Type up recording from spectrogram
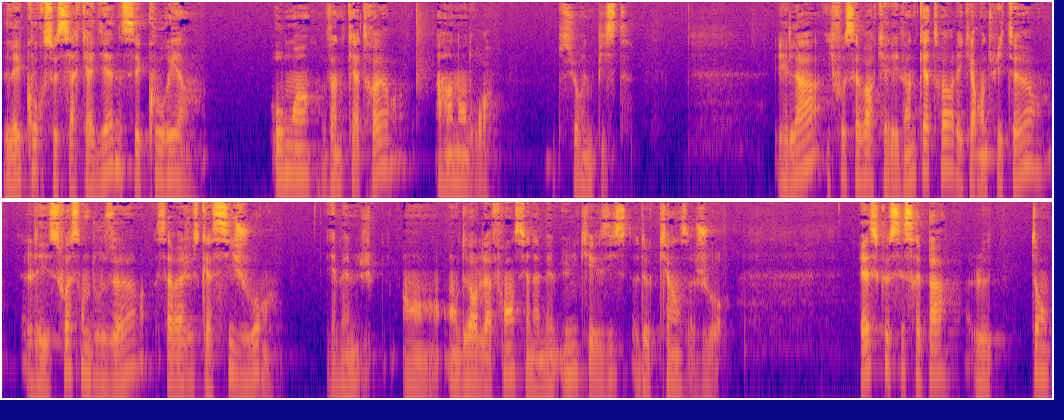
Les courses circadiennes, c'est courir au moins 24 heures à un endroit, sur une piste. Et là, il faut savoir qu'il y a les 24 heures, les 48 heures, les 72 heures, ça va jusqu'à 6 jours. Et même en, dehors de la France, il y en a même une qui existe de 15 jours. Est-ce que ce ne serait pas le temps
